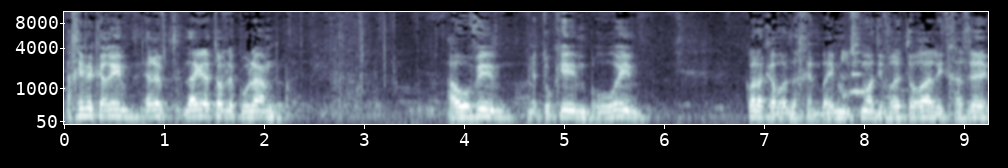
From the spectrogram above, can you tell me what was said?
אחים יקרים, ערב לילה טוב לכולם. אהובים, מתוקים, ברורים, כל הכבוד לכם. באים לשמוע דברי תורה, להתחזק.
